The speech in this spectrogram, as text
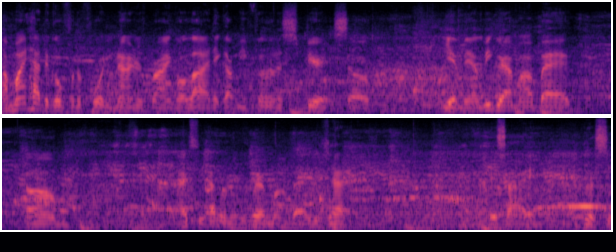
I might have to go for the 49ers, but I ain't gonna lie. They got me feeling the spirit. So yeah, man, let me grab my bag. Um, actually, I don't know where my bag is at. It's alright. We'll see.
